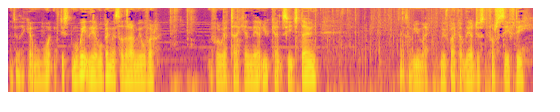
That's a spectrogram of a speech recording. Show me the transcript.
I don't think I want. Just wait there. We'll bring this other army over before we attack in there. You can't siege down. Have you move back up there just for safety.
